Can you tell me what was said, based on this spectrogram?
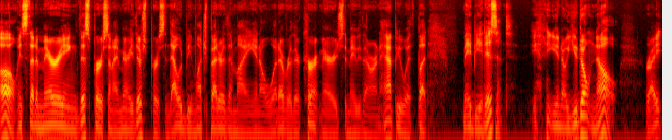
oh, instead of marrying this person, I marry this person. That would be much better than my, you know, whatever their current marriage that maybe they're unhappy with. But maybe it isn't. you know, you don't know, right?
